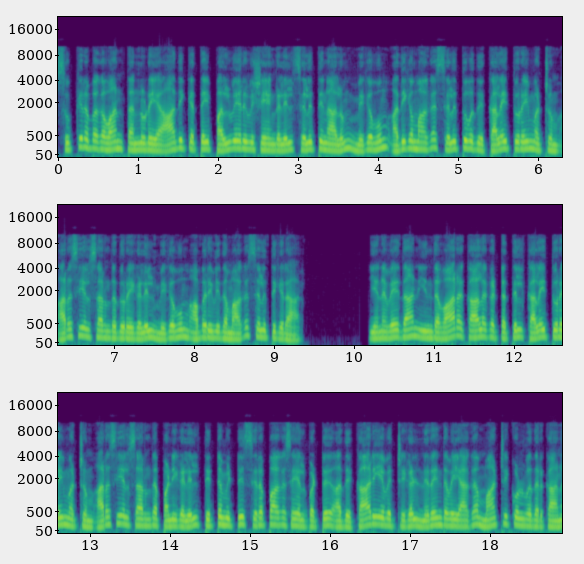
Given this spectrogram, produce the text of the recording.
சுக்கிர பகவான் தன்னுடைய ஆதிக்கத்தை பல்வேறு விஷயங்களில் செலுத்தினாலும் மிகவும் அதிகமாக செலுத்துவது கலைத்துறை மற்றும் அரசியல் சார்ந்த துறைகளில் மிகவும் அபரிவிதமாக செலுத்துகிறார். எனவேதான் இந்த வார காலகட்டத்தில் கலைத்துறை மற்றும் அரசியல் சார்ந்த பணிகளில் திட்டமிட்டு சிறப்பாக செயல்பட்டு அது காரிய வெற்றிகள் நிறைந்தவையாக மாற்றிக்கொள்வதற்கான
